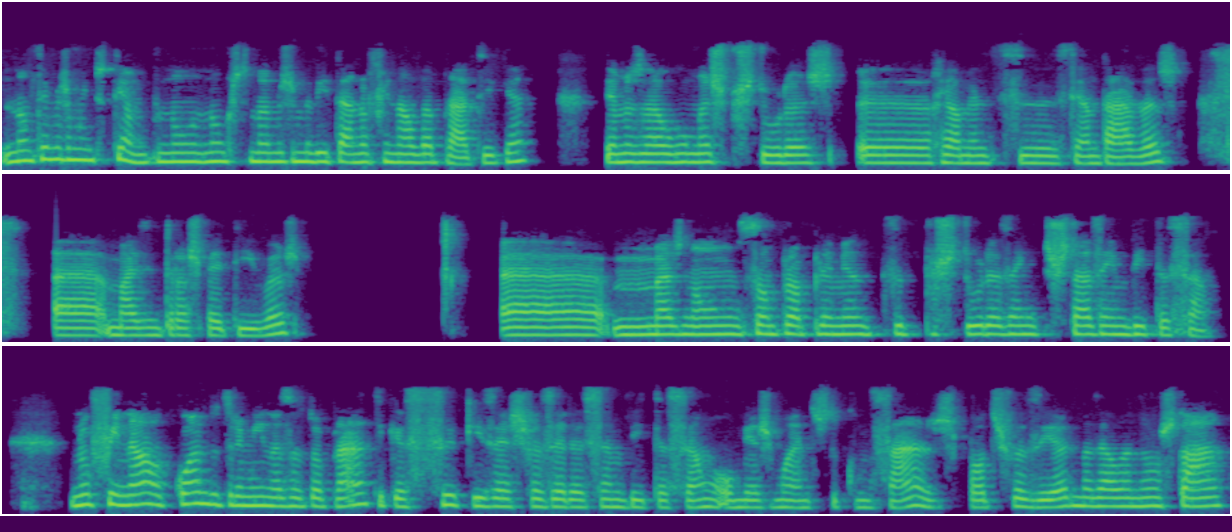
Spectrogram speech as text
não temos muito tempo, não, não costumamos meditar no final da prática. Temos algumas posturas uh, realmente sentadas, uh, mais introspectivas, uh, mas não são propriamente posturas em que tu estás em meditação. No final, quando terminas a tua prática, se quiseres fazer essa meditação, ou mesmo antes de começares, podes fazer, mas ela não está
